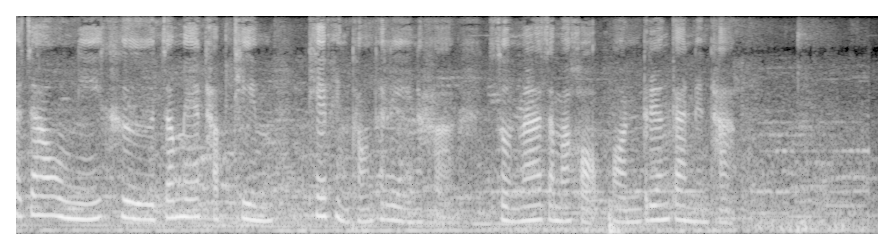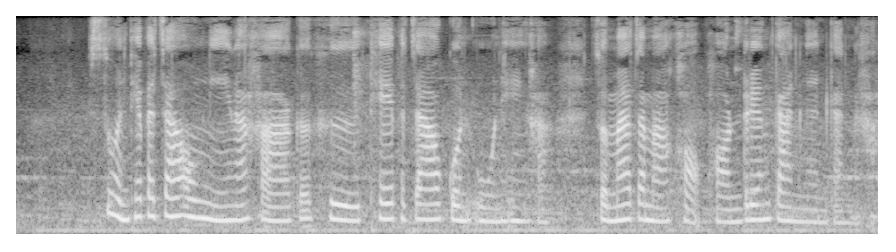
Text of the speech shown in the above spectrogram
พเจ้าองค์นี้คือเจ้าแม่ทับทิม เทพแห่งท้องทะเลนะคะ ส่วนมากจะมาขอพรเรื่องการเดินทาง ส่วนเทพเจ้าองค์นี้นะคะก็คือเทพเจ้ากวนอูนั่นเองค่ะ ส่วนมากจะมาขอพรเรื่องการเงินกันนะคะ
